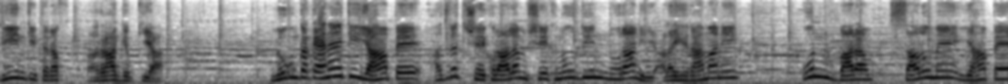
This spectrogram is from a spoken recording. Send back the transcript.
दीन की तरफ़ रागिब किया। लोगों का कहना है कि यहाँ पे हज़रत शेखुल आलम, शेख नूरदीन नूरानी अलहरामा ने उन 12 सालों में यहाँ पे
